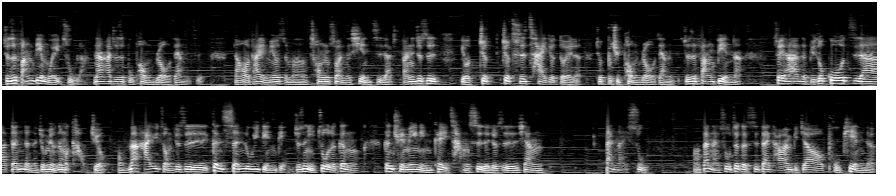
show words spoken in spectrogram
就是方便为主啦。那他就是不碰肉这样子，然后他也没有什么葱蒜的限制啊，反正就是有就就吃菜就对了，就不去碰肉这样子，就是方便呐。所以它的比如说锅子啊等等的就没有那么考究。那还有一种就是更深入一点点，就是你做的更更全面一点，可以尝试的就是像蛋奶素。哦，蛋奶素这个是在台湾比较普遍的，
